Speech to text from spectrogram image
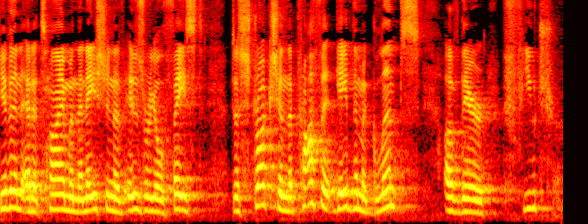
Given at a time when the nation of Israel faced destruction, the prophet gave them a glimpse of their future.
